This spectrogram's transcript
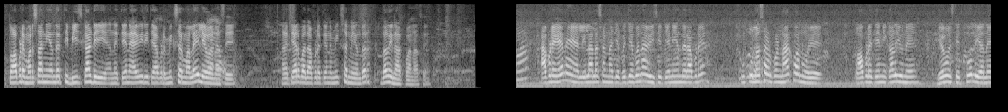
તો આપણે મરસાની અંદરથી બીજ કાઢી અને તેને આવી રીતે આપણે મિક્સરમાં લઈ લેવાના છે. અને ત્યારબાદ આપણે તેને મિક્સરની અંદર દળી નાખવાના છે. આપણે હે ને લીલા લસણના જે ભજીયા બનાવી છે, તેની અંદર આપણે સૂકું લસણ પણ નાખવાનું છે. તો આપણે તેની કળિયુંને વ્યવસ્થિત ખોલી અને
